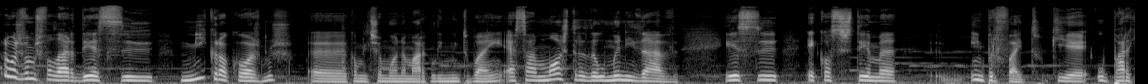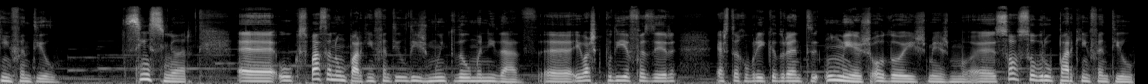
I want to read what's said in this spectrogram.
Ora, hoje vamos falar desse microcosmos, uh, como lhe chamou Ana Markle muito bem, essa amostra da humanidade, esse ecossistema eh, imperfeito que é o parque infantil. Sim, senhor. Uh, o que se passa num parque infantil diz muito da humanidade. Uh, eu acho que podia fazer esta rubrica durante um mês ou dois mesmo, uh, só sobre o parque infantil.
